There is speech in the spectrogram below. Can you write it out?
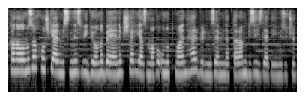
Kanalımıza xoş gəlmisiniz. Videonu bəyənib şərh yazmağı unutmayın. Hər birinizə minnətdaram bizi izlədiyiniz üçün.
